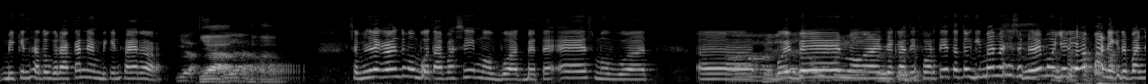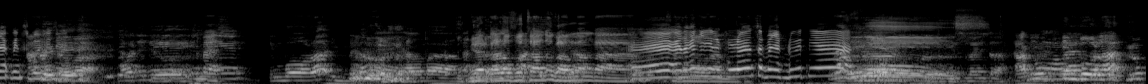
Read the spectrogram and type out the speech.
bikin satu gerakan yang bikin viral. ya Ya. ya. heeh. Sebenarnya kalian tuh mau buat apa sih? Mau buat BTS, mau buat eh, boy band, mau ngalahin JKT48 atau gimana sih sebenarnya mau jadi apa nih ke depannya Vince Boy ini? mau jadi bola dibilang Biar kalau futsal tuh gampang kak. Eh, enaknya jadi influencer banyak duitnya. Yes. kami tim bola grup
